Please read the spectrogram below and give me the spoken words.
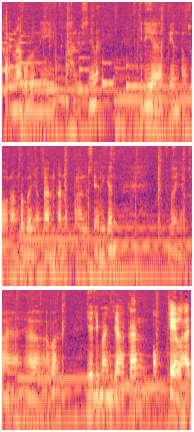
karena ulun nih pahalusnya lah. Jadi ya pengen tahu seorang kebanyakan anak pahalusnya ini kan banyak uh, apa ya dimanjakan oke okay lah.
